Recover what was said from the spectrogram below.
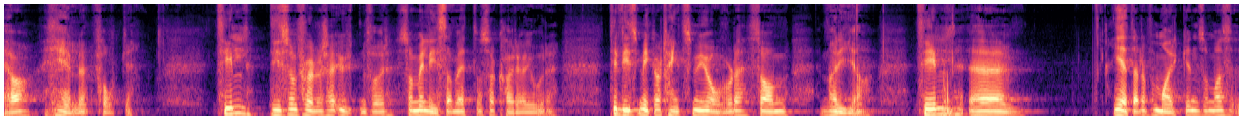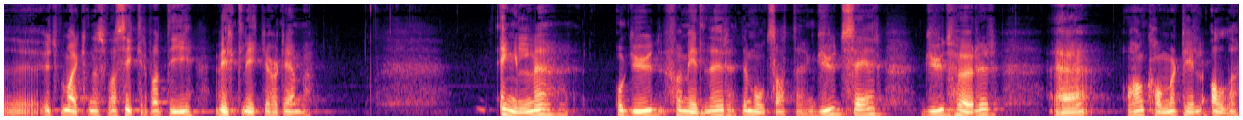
ja, hele folket. Til de som føler seg utenfor, som Elisabeth og Zakaria gjorde. Til de som ikke har tenkt så mye over det, som Maria. Til eh, på marken som var, ute på markene som var sikre på at de virkelig ikke hørte hjemme. Englene og Gud formidler det motsatte. Gud ser, Gud hører, eh, og han kommer til alle.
